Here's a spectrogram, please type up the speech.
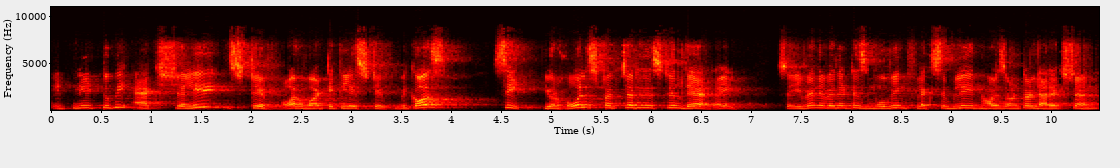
it need to be actually stiff or vertically stiff because see your whole structure is still there, right? So even when it is moving flexibly in horizontal direction,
